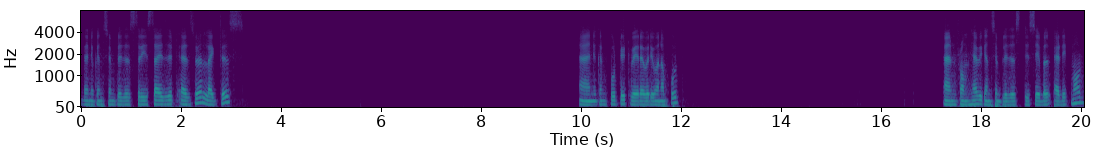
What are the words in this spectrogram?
then you can simply just resize it as well like this and you can put it wherever you wanna put. And from here we can simply just disable edit mode.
